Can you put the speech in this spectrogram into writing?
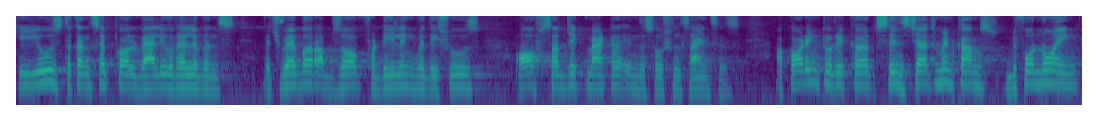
he used the concept called value relevance, which Weber absorbed for dealing with issues of subject matter in the social sciences. According to Rickard, since judgment comes before knowing,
